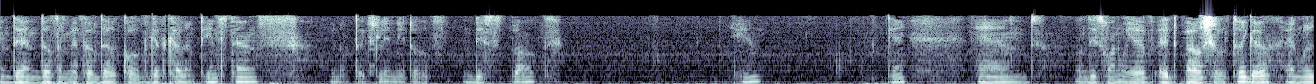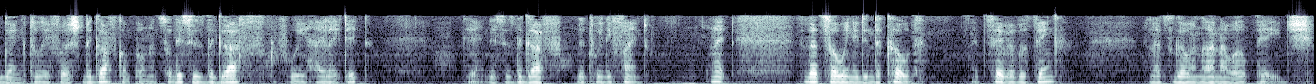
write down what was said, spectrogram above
And then there's a method called get current instance. We don't actually need all of this part here. Okay. And on this one we have add partial trigger and we're going to refresh the graph component. So this is the graph if we highlight it. Okay this is the graph that we defined. Right so that's all we need in the code. Let's save everything. Let's go and run our page.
